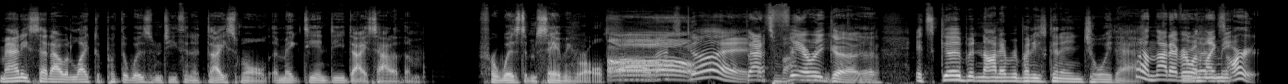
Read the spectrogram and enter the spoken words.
Maddie said I would like to put the wisdom teeth in a dice mold and make D&D dice out of them for wisdom saving rolls. oh, that's good. That's, fun. very good. It's good, but not everybody's going to enjoy that. Well, not everyone know what I likes mean? art.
